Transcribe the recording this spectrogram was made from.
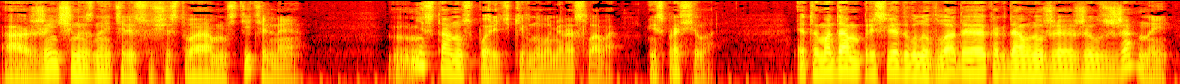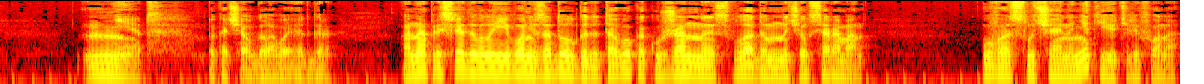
А женщины, знаете ли, существа мстительные. Не стану спорить, кивнула Мирослава и спросила: "Это мадам преследовала Влада, когда он уже жил с Жанной?" "Нет", покачал головой Эдгар. Она преследовала его незадолго до того, как у Жанны с Владом начался роман. У вас случайно нет ее телефона?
